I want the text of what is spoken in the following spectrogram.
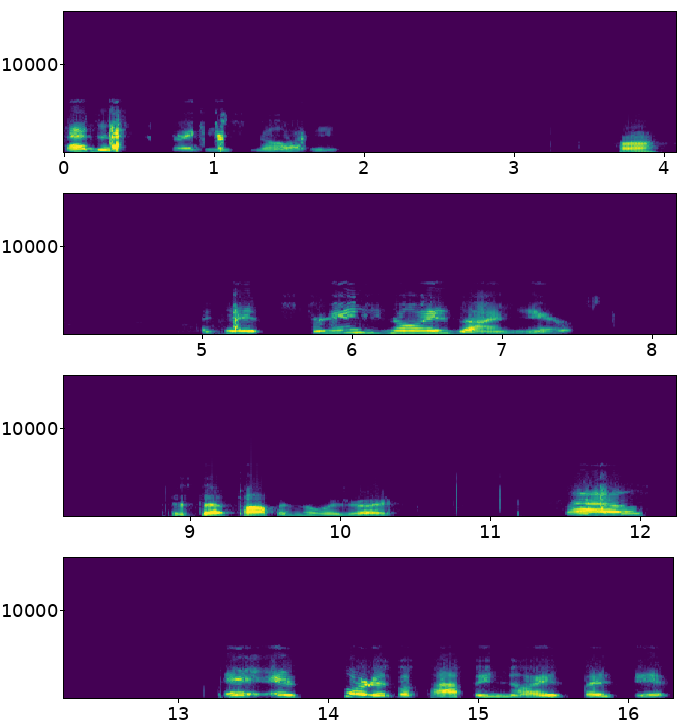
That is a strange noise. Huh? I said strange noise on here. It's that popping noise, right? Well, it, it's sort of a popping noise, but it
